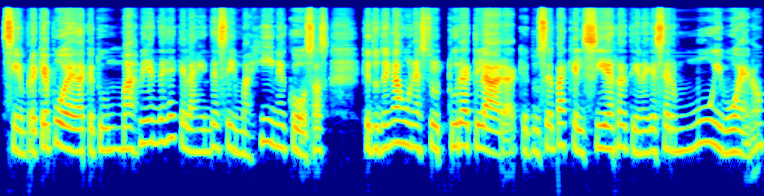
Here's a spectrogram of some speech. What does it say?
siempre que pueda, que tú más bien dejes que la gente se imagine cosas, que tú tengas una estructura clara, que tú sepas que el cierre tiene que ser muy bueno,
